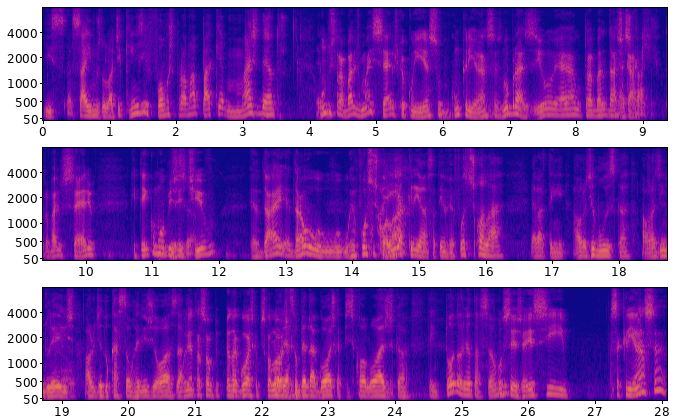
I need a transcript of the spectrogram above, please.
e sa- saímos do lote 15 e fomos para o Amapá, que é mais dentro. Um dos trabalhos mais sérios que eu conheço com crianças no Brasil é o trabalho da ASCAC. Um trabalho sério que tem como Isso. objetivo é dar, é dar o, o- reforço Aí a escolar. criança tem o reforço escolar, ela tem aula de música, aula de inglês, aula de educação religiosa, Orientação pedagógica, psicológica. orientação pedagógica, psicológica, tem toda a orientação. Ou seja, esse, essa criança,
